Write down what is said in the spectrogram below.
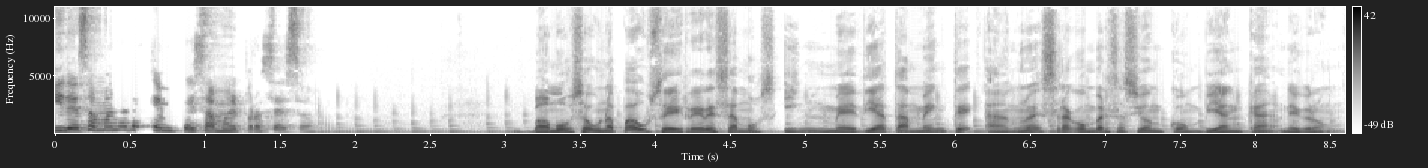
Y de esa manera que empezamos el proceso. Vamos a una pausa y regresamos inmediatamente a nuestra conversación con Bianca Negrón.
